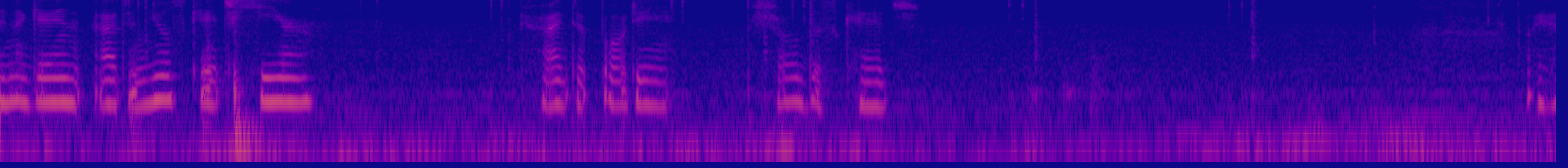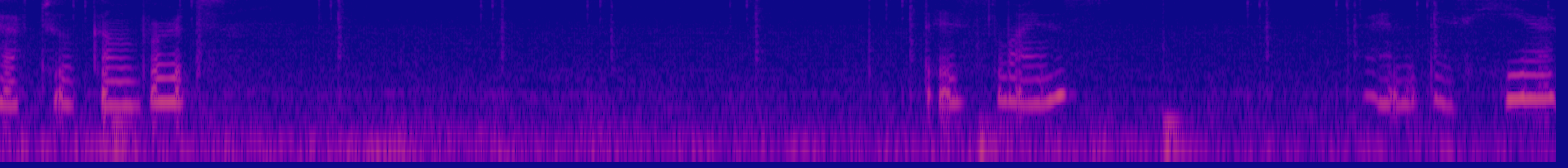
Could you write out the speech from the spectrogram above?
and again add a new sketch here. Hide the body. Show the sketch. I have to convert these lines and this here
